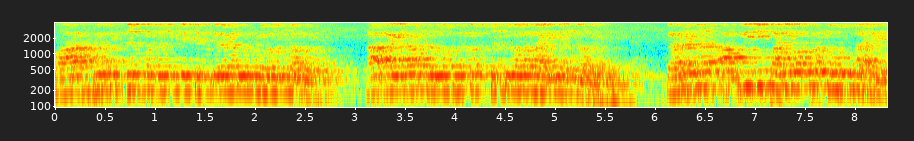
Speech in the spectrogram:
महाराष्ट्र सिंचन पद्धतीचे शेतकऱ्यांकडून व्यवस्थापन. हा कायदा सर्वप्रथम सचिवाला माहिती असला पाहिजे. कारण आपली जी पाणी वापर संस्था आहे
